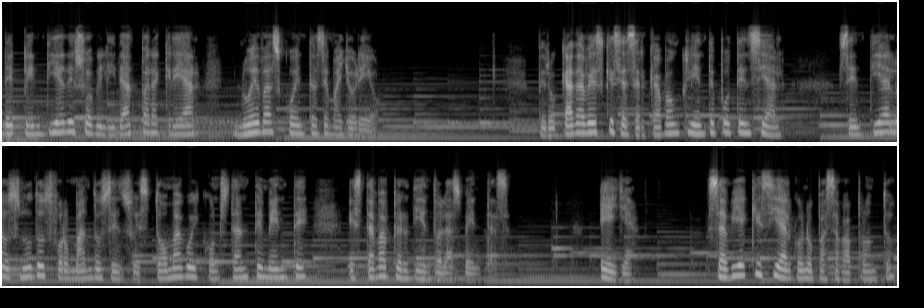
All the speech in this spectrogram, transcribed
dependía de su habilidad para crear nuevas cuentas de mayoreo. Pero cada vez que se acercaba a un cliente potencial, sentía los nudos formándose en su estómago y constantemente estaba perdiendo las ventas. Ella sabía que si algo no pasaba pronto,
